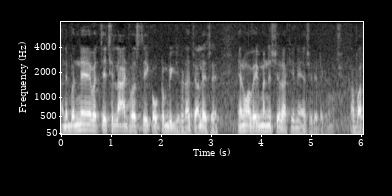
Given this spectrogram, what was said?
અને બંને વચ્ચે છેલ્લા આઠ વર્ષથી કૌટુંબિક ઝઘડા ચાલે છે. એનું આ વૈમનસ્ય રાખીને એસિડ એટેક કર્યો છે. આભાર.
